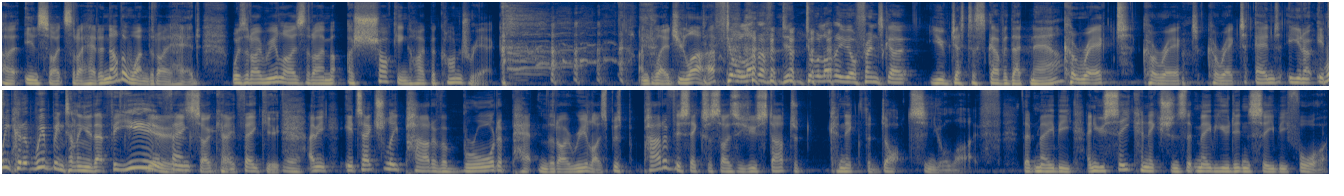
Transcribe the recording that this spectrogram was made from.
uh, insights that I had. Another one that I had was that I realized that I'm a shocking hypochondriac. I'm glad you laughed. do a lot of do, do, a lot of your friends go? You've just discovered that now. Correct, correct, correct. And you know, we could we've been telling you that for years. Yeah, thanks. Okay, thank you. Yeah. I mean, it's actually part of a broader pattern that I realised because part of this exercise is you start to connect the dots in your life that maybe, and you see connections that maybe you didn't see before.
